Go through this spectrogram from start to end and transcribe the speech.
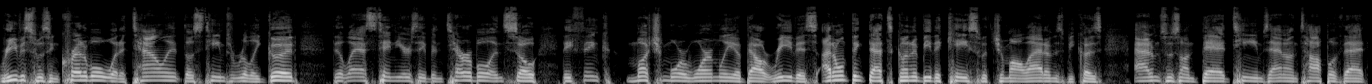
Revis was incredible. What a talent. Those teams were really good. The last 10 years they've been terrible, and so they think much more warmly about Revis. I don't think that's going to be the case with Jamal Adams because Adams was on bad teams, and on top of that,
